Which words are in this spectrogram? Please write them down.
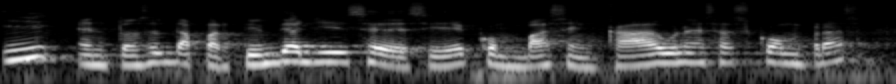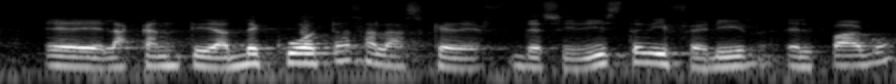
y entonces a partir de allí se decide con base en cada una de esas compras eh, la cantidad de cuotas a las que decidiste diferir el pago,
